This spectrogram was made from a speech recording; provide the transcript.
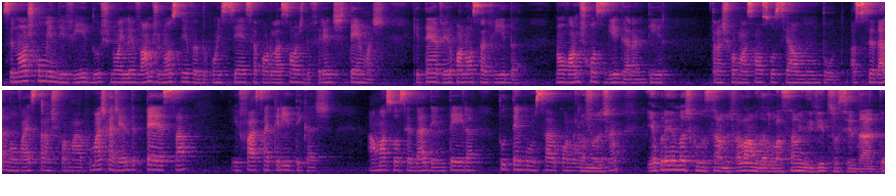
Se nós, como indivíduos, não elevamos o nosso nível de consciência com relação aos diferentes temas que têm a ver com a nossa vida, não vamos conseguir garantir transformação social num todo. A sociedade não vai se transformar. Por mais que a gente peça e faça críticas a uma sociedade inteira, tudo tem que começar connosco. connosco. Né? E é por aí nós começamos, falamos da relação indivíduo-sociedade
